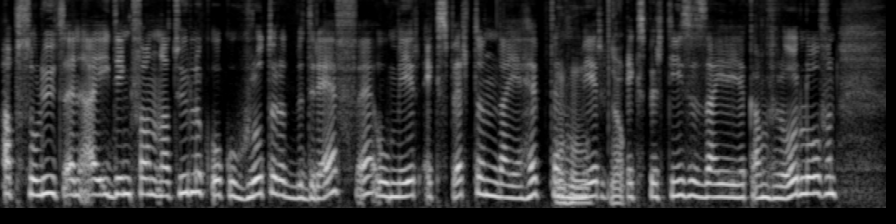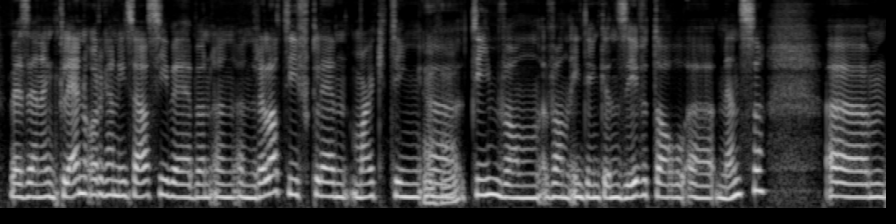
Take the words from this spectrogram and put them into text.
Absoluut. En eh, ik denk van natuurlijk ook hoe groter het bedrijf, hè, hoe meer experten dat je hebt en hoe Mhm, meer ja. expertises dat je je kan veroorloven. Wij zijn een kleine organisatie. Wij hebben een, een relatief klein marketingteam van, van, ik denk, een zevental eh, mensen. Ehm,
